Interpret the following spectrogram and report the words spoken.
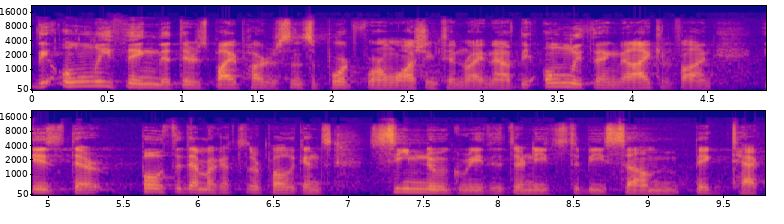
the only thing that there's bipartisan support for in Washington right now, the only thing that I can find is there both the Democrats and the Republicans seem to agree that there needs to be some big tech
